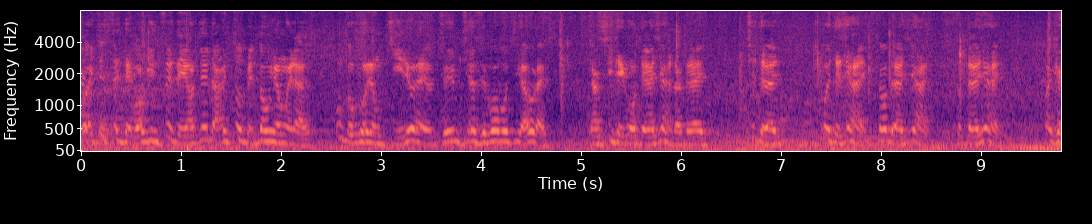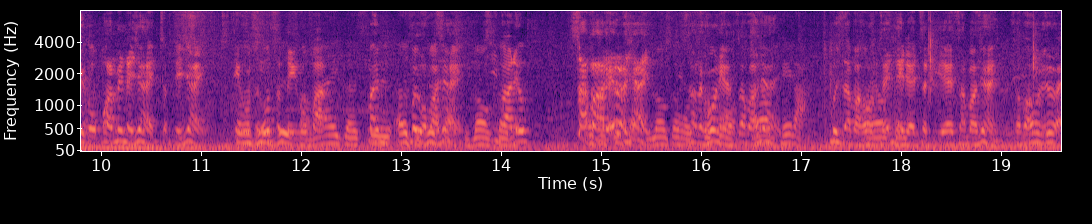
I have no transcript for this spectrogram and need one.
所以即識地我見識地，或者人做便當用嘅啦，我個個用字都係，最唔少少波波之後嚟。廿四地五地先係，六地七地八地先係，九地先係，十地先係，一企五百蚊地先係，十地先係，地我我十地五百，蚊蚊五百先係，四百了，三百了先係，三十塊啊，三百先係，每三百號整地嚟十二三百先係，三百號了嚟，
